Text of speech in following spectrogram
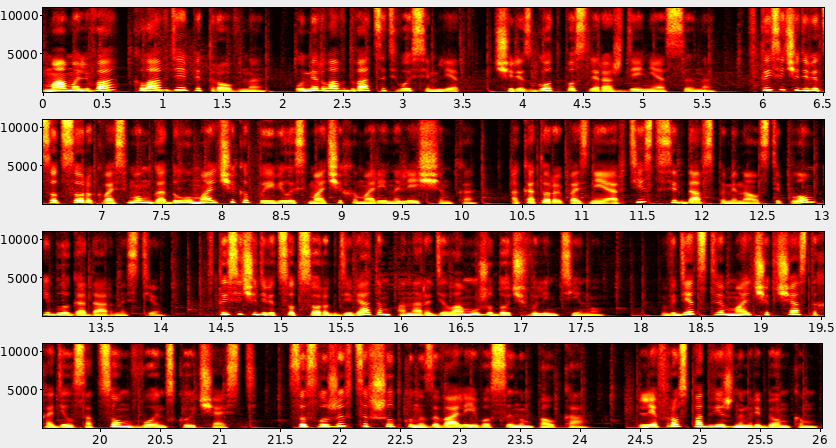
Мама Льва, Клавдия Петровна, умерла в 28 лет, через год после рождения сына. В 1948 году у мальчика появилась мачеха Марина Лещенко, о которой позднее артист всегда вспоминал с теплом и благодарностью. В 1949 она родила мужу дочь Валентину. В детстве мальчик часто ходил с отцом в воинскую часть. Сослуживцы в шутку называли его сыном полка. Лев рос подвижным ребенком,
